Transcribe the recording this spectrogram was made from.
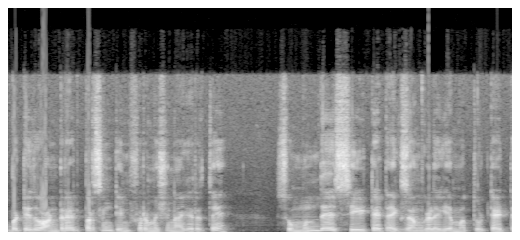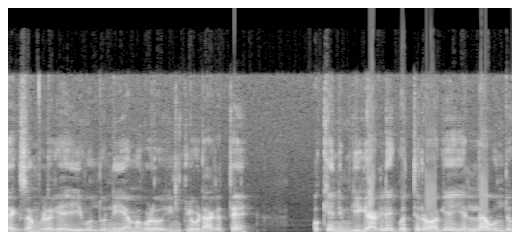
ಬಟ್ ಇದು ಹಂಡ್ರೆಡ್ ಪರ್ಸೆಂಟ್ ಇನ್ಫಾರ್ಮೇಷನ್ ಆಗಿರುತ್ತೆ. ಸೊ ಮುಂದೆ ಸಿ ಟೆಟ್ ಎಕ್ಸಾಮ್ಗಳಿಗೆ ಮತ್ತು ಟೆಟ್ ಎಕ್ಸಾಮ್ಗಳಿಗೆ ಈ ಒಂದು ನಿಯಮಗಳು ಇನ್ಕ್ಲೂಡ್ ಆಗುತ್ತೆ. ಓಕೆ ನಿಮ್ಗೆ ಈಗಾಗಲೇ ಗೊತ್ತಿರೋ ಹಾಗೆ ಎಲ್ಲ ಒಂದು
